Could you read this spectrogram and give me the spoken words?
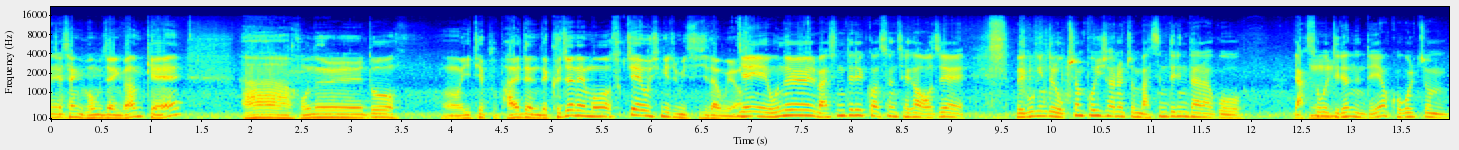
네. 최창기 본부장님과 함께 아 오늘도 어, ETF 봐야 되는데 그 전에 뭐 숙제해 오신 게 좀 있으시다고요? 예, 예, 오늘 말씀드릴 것은 제가 어제 외국인들 옵션 포지션을 좀 말씀드린다라고 약속을 음. 드렸는데요. 그걸 좀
